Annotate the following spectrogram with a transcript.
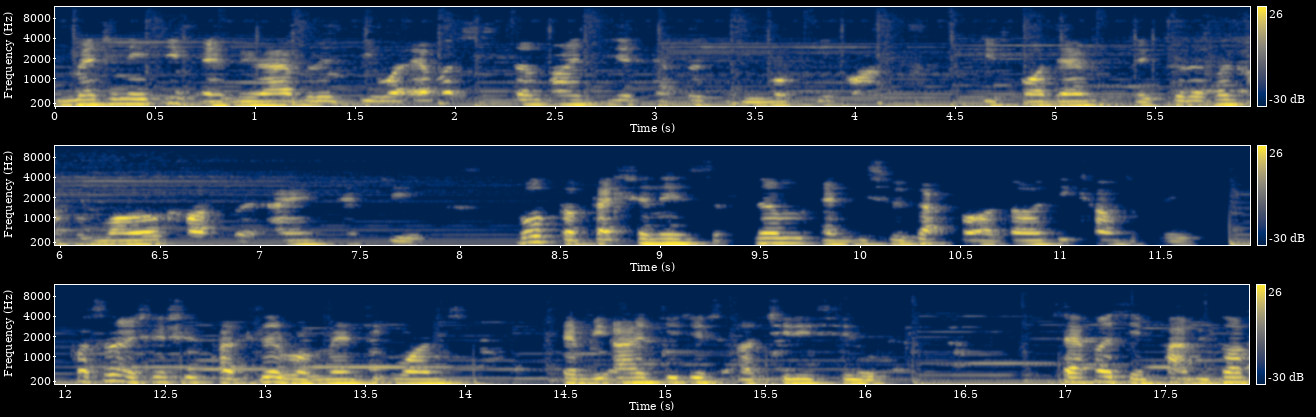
imaginative and reliability. Whatever system INTJs happen to be working on is for them the equivalent of a moral cause to an INFJ. Both perfectionism and disregard for authority come to play. Personal relationships, particularly romantic ones, can be INTJs Achilles heel. This happens in part because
